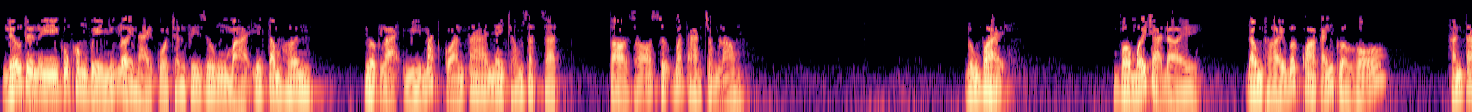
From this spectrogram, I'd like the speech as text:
Liễu Tuyên Y cũng không vì những lời này của Trần Phi Dung mà yên tâm hơn, ngược lại mí mắt của hắn ta nhanh chóng giật giật tỏ rõ sự bất an trong lòng. Đúng vậy. Vừa mới trả lời, đồng thời bước qua cánh cửa gỗ, hắn ta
